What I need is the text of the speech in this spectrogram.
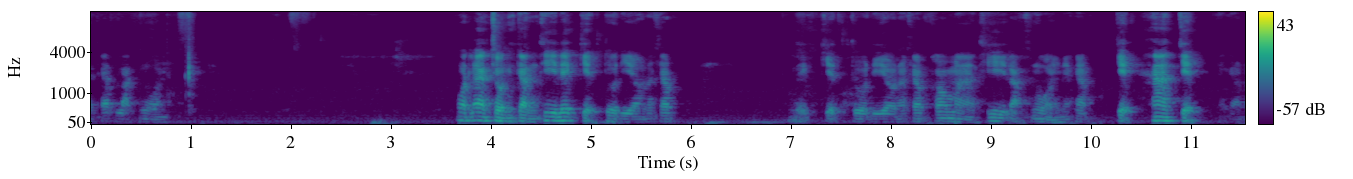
นะครับ หลักหน่วยงวดแรกชนกันที่เลขเจ็ดตัวเดียวนะครับ เลขเจ็ดตัวเดียวนะครับ เข้ามาที่หลักหน่วยนะครับเจ็ดห้าเจ็ดนะครับ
